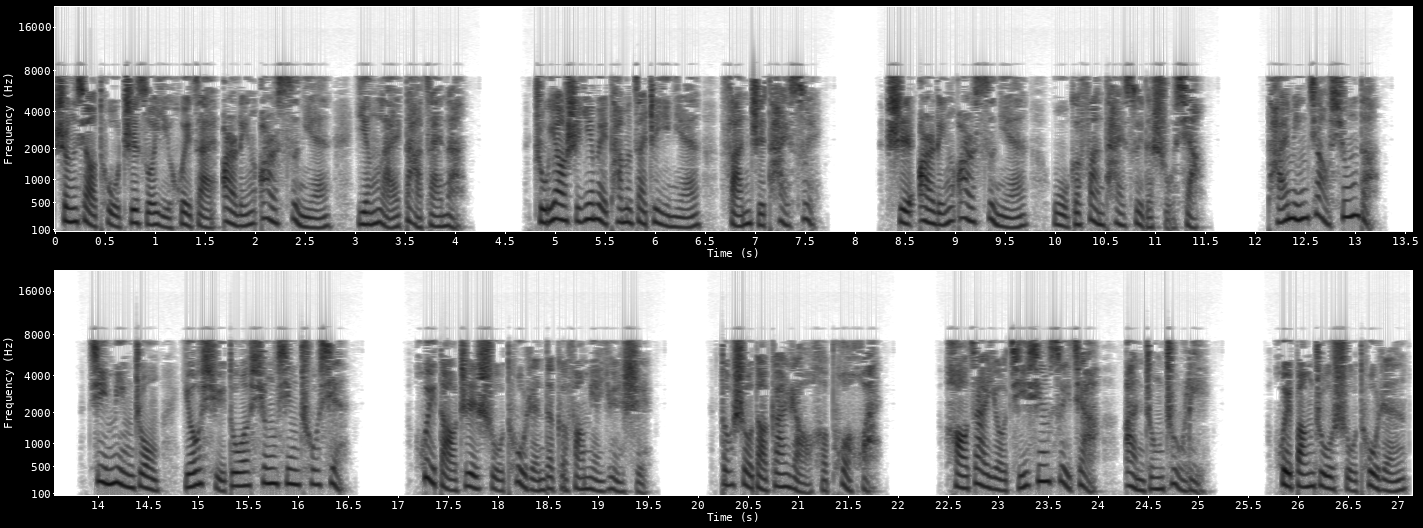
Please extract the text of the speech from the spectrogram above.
生肖兔之所以会在二零二四年迎来大灾难。主要是因为他们在这一年繁殖太岁，是二零二四年五个犯太岁的属相，排名较凶的，即命中有许多凶星出现，会导致属兔人的各方面运势都受到干扰和破坏。好在有吉星岁驾暗中助力，会帮助属兔人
